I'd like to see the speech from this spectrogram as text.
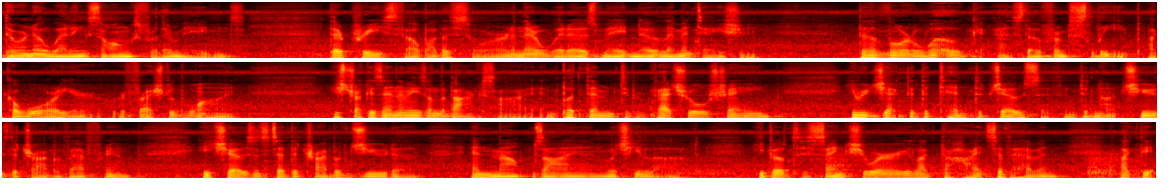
There were no wedding songs for their maidens. Their priests fell by the sword, and their widows made no lamentation. Then the Lord woke as though from sleep, like a warrior refreshed with wine. He struck his enemies on the backside and put them to perpetual shame. He rejected the tent of Joseph and did not choose the tribe of Ephraim. He chose instead the tribe of Judah and Mount Zion, which he loved. He built his sanctuary like the heights of heaven, like the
